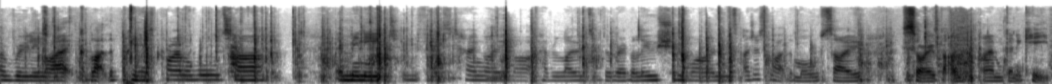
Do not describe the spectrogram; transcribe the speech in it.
I really like, like the PS Primer Water, a mini Too Faced Hangover. I have loads of the Revolution ones. I just like them all, so sorry, but I'm, I'm going to keep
